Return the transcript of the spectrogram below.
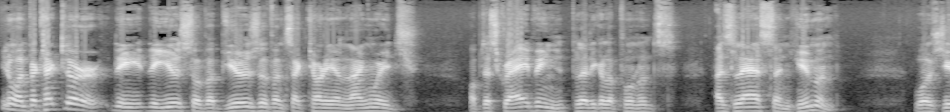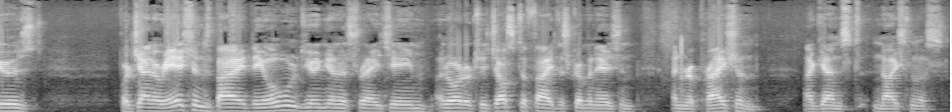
you know, in particular, the, the use of abusive and sectarian language of describing political opponents as less than human was used for generations by the old unionist regime in order to justify discrimination and repression against nationalists.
